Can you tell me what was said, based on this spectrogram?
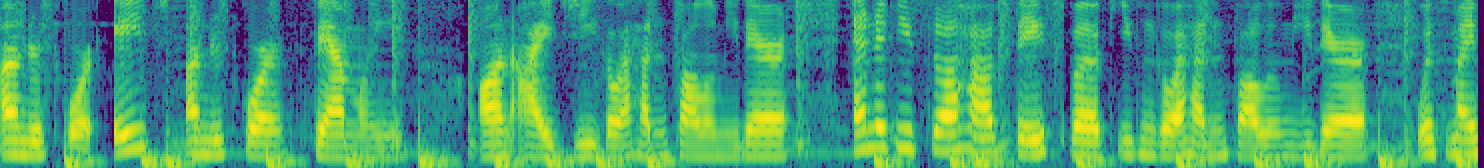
underscore H underscore family on IG. Go ahead and follow me there. And if you still have Facebook, you can go ahead and follow me there with my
